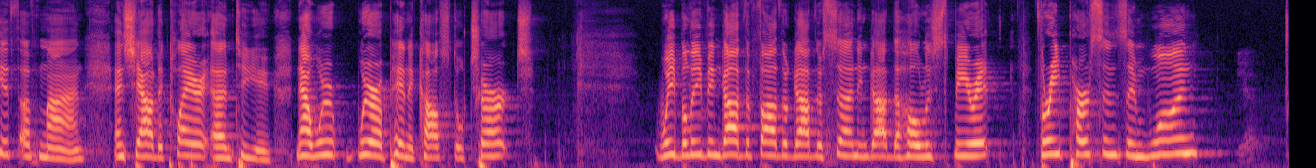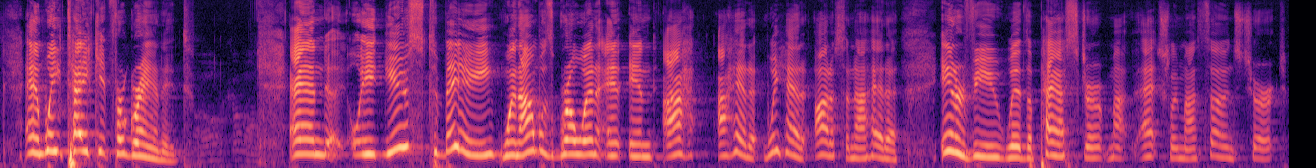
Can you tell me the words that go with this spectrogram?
of mine and shall declare it unto you. Now we're we're a Pentecostal church. We believe in God the Father, God the Son, and God the Holy Spirit, three persons in one. And we take it for granted. and it used to be when I was growing, and, and I I had a, we had Otis and I had an interview with a pastor, my, actually my son's church,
